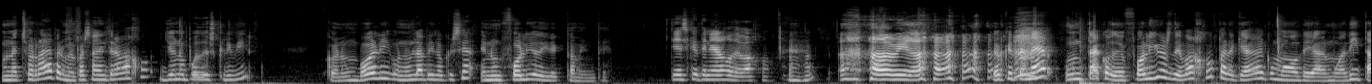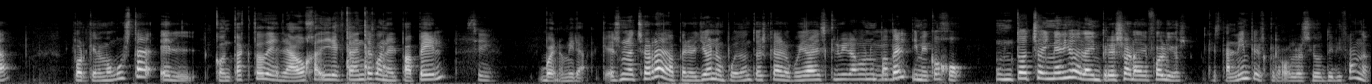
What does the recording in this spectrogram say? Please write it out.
una chorrada, pero me pasa en el trabajo, yo no puedo escribir con un boli, con un lápiz, lo que sea, en un folio directamente. Tienes que tener algo debajo. Ajá. Amiga. Tengo que tener un taco de folios debajo para que haga como de almohadita, porque no me gusta el contacto de la hoja directamente con el papel. Sí. Bueno, mira, es una chorrada, pero yo no puedo. Entonces, claro, voy a escribir algo en un papel y me cojo un tocho y medio de la impresora de folios, que están limpios, que luego los sigo utilizando.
